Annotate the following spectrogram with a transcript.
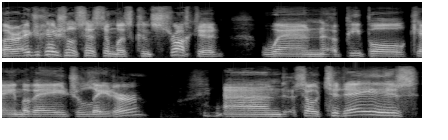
But our educational system was constructed when people came of age later. And so today's,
